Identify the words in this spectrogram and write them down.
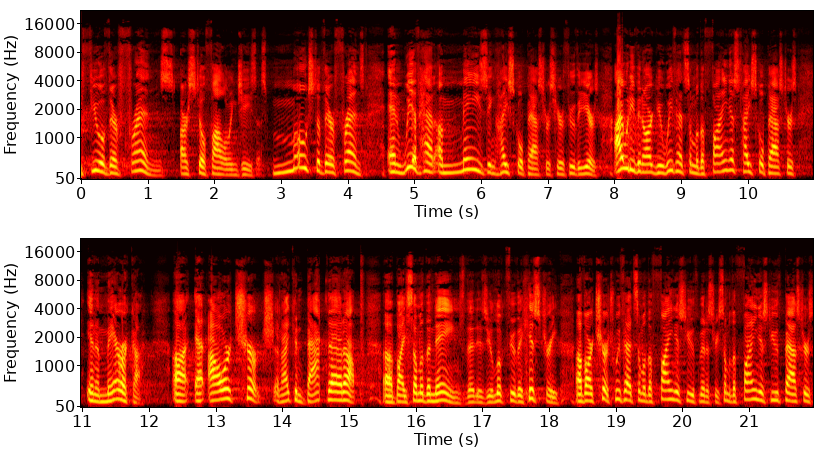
few of their friends are still following Jesus. Most of their friends. And we have had amazing high school pastors here through the years. I would even argue we've had some of the finest high school pastors in America. Uh, at our church, and I can back that up uh, by some of the names that, as you look through the history of our church, we've had some of the finest youth ministry, some of the finest youth pastors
